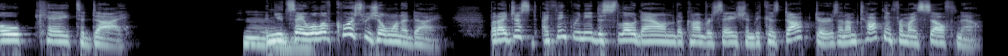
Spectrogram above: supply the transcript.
okay to die. And you'd say, Hmm. well, of course we shall want to die. But I just, I think we need to slow down the conversation because doctors, and I'm talking for myself now,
